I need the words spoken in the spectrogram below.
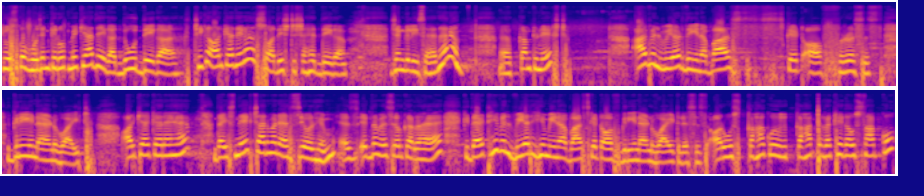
कि उसको भोजन के रूप में क्या देगा? दूध देगा। ठीक है, और क्या देगा? स्वादिष्ट शहद देगा। जंगली शहद, है ना? Come to next I will bear thee in a basket of rushes green and white और क्या कह रहे हैं? The snake charmer assure him एकदम एस्योर कर रहा है कि that he will bear him in a basket of green and white rushes और उस कहाँ को, कहाँ पर रखेगा उस सांप को?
